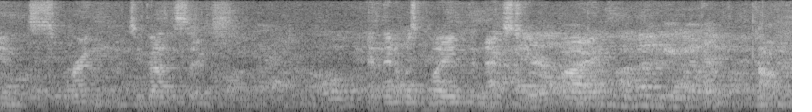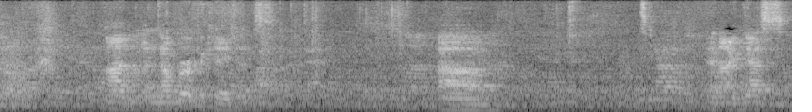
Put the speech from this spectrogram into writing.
in spring of 2006. And then it was played the next year by Tom on a number of occasions. Um, and I guess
